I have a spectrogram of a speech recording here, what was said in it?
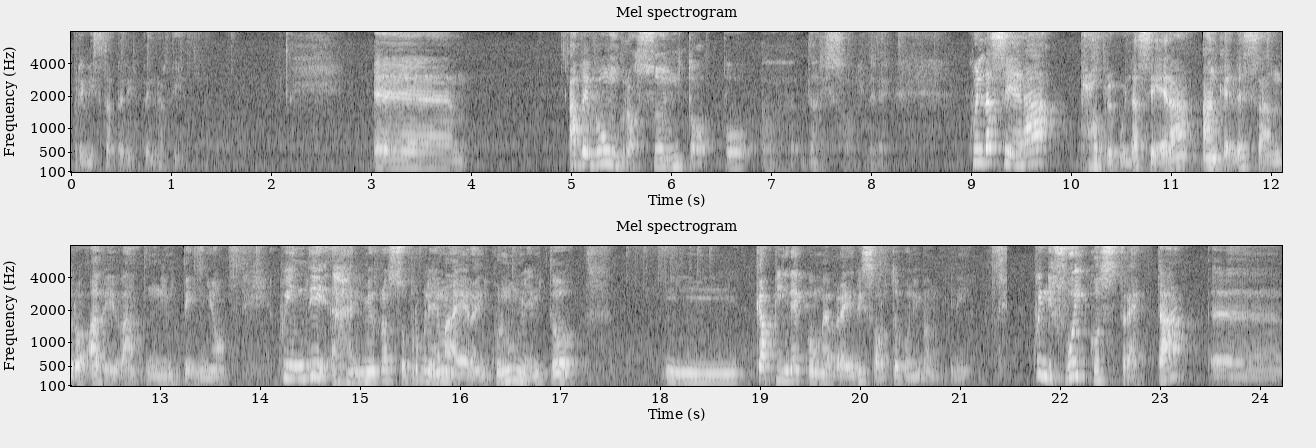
prevista per il venerdì. Eh, avevo un grosso intoppo eh, da risolvere. Quella sera, proprio quella sera, anche Alessandro aveva un impegno, quindi eh, il mio grosso problema era in quel momento capire come avrei risolto con i bambini. Quindi fui costretta eh,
